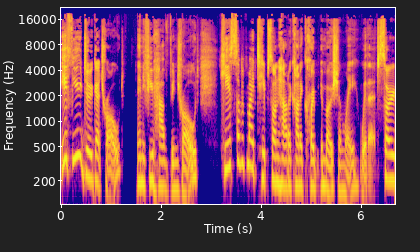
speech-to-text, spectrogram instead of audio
If you do get trolled, and if you have been trolled, here's some of my tips on how to kind of cope emotionally with it. So,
